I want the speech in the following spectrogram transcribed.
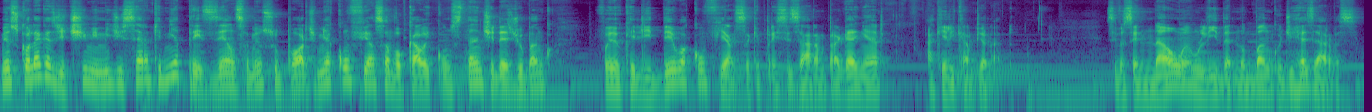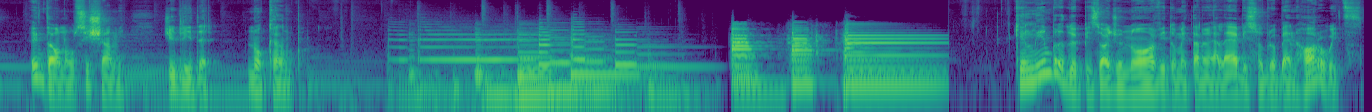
meus colegas de time me disseram que minha presença, meu suporte, minha confiança vocal e constante desde o banco foi o que lhe deu a confiança que precisaram para ganhar aquele campeonato. Se você não é um líder no banco de reservas, então não se chame de líder no campo. Quem lembra do episódio 9 do Metanoia Lab sobre o Ben Horowitz?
